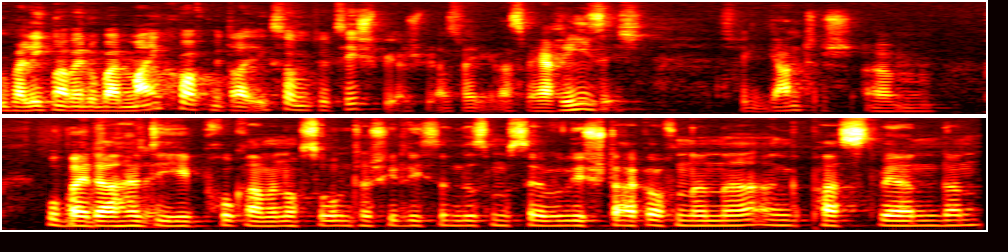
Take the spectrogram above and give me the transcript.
Überleg mal, wenn du bei Minecraft mit drei Xbox mit PC-Spielern spielst, das wäre wär riesig. Das wäre gigantisch. Ähm, Wobei da halt die Programme noch so unterschiedlich sind, das muss ja wirklich stark aufeinander angepasst werden dann.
